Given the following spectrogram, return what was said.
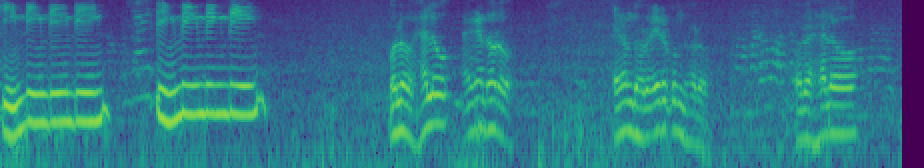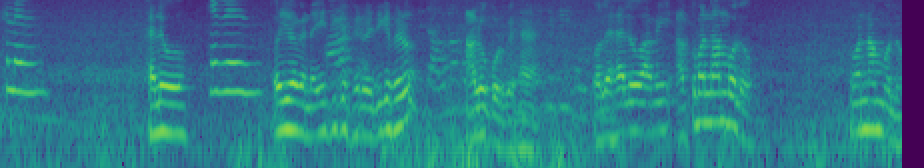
Ting ding ding ding ting ding ding ding বলো হ্যালো এখানে ধরো। এরকম ধরো এরকম ধরো। বলো হ্যালো। হ্যালো। ওইভাবে না এইদিকে ফেরো এইদিকে ফেরো। আলো পড়বে হ্যাঁ। বলে হ্যালো আমি আর তোমার নাম বলো। তোমার নাম বলো।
